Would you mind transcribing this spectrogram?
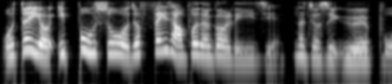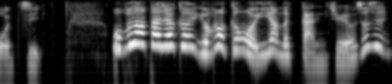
我对有一部书我就非常不能够理解，那就是约伯记。我不知道大家跟有没有跟我一样的感觉，就是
